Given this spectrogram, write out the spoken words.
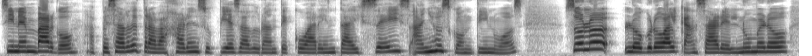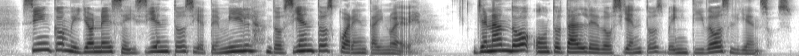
Sin embargo, a pesar de trabajar en su pieza durante 46 años continuos, solo logró alcanzar el número 5.607.249 llenando un total de 222 lienzos.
